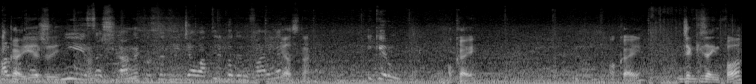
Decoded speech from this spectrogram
Albo Okej, jeżeli jeżeli... nie jest zasilany, to wtedy działa tylko ten fire Jasne, i kierunki. okej. Okej, dzięki za info.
